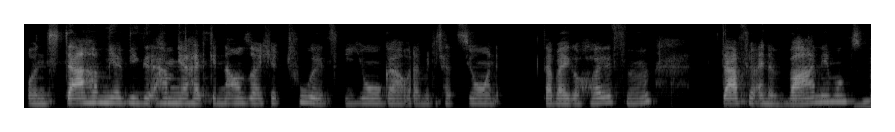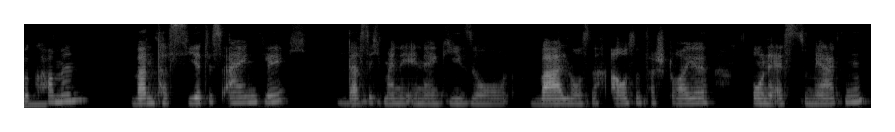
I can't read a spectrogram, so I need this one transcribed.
Und da haben mir, wie, haben mir halt genau solche Tools wie Yoga oder Meditation dabei geholfen, dafür eine Wahrnehmung zu mhm. bekommen. Wann passiert es eigentlich, dass mhm. ich meine Energie so wahllos nach außen verstreue, ohne es zu merken?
